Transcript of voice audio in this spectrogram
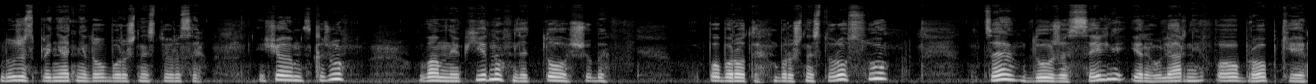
дуже сприйнятні до борошнистої роси. І що я вам скажу, вам необхідно для того, щоб побороти борошнисту росу, це дуже сильні і регулярні обробки.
